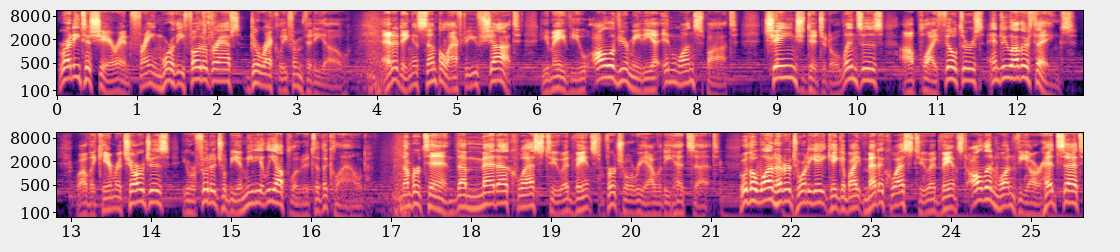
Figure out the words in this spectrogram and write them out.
ready to share and frame-worthy photographs directly from video. Editing is simple after you've shot. You may view all of your media in one spot, change digital lenses, apply filters, and do other things. While the camera charges, your footage will be immediately uploaded to the cloud. Number 10. The Meta Quest 2 Advanced Virtual Reality Headset. With a 128GB Meta Quest 2 advanced all-in-one VR headset,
